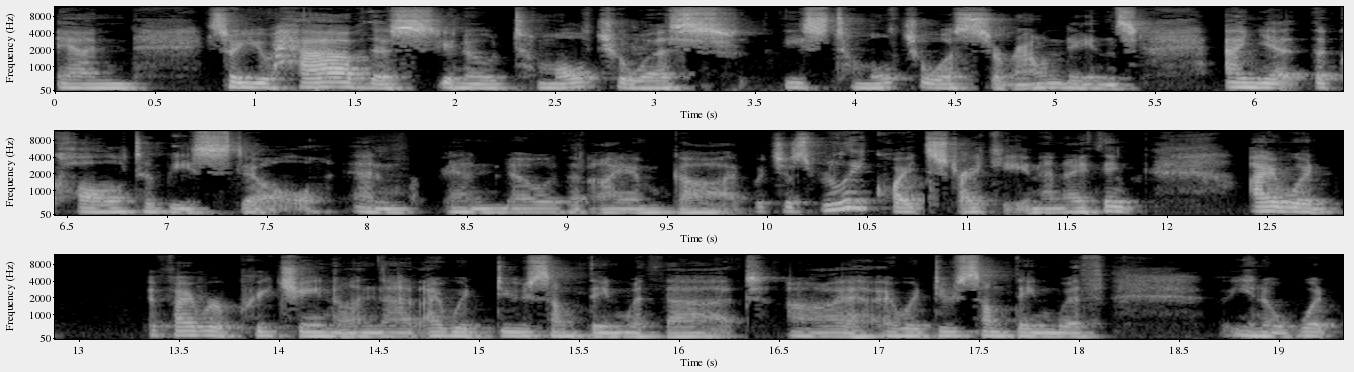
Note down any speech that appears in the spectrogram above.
and so you have this, you know, tumultuous these tumultuous surroundings and yet the call to be still and and know that i am god which is really quite striking and i think i would if I were preaching on that, I would do something with that. Uh, I would do something with, you know, what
